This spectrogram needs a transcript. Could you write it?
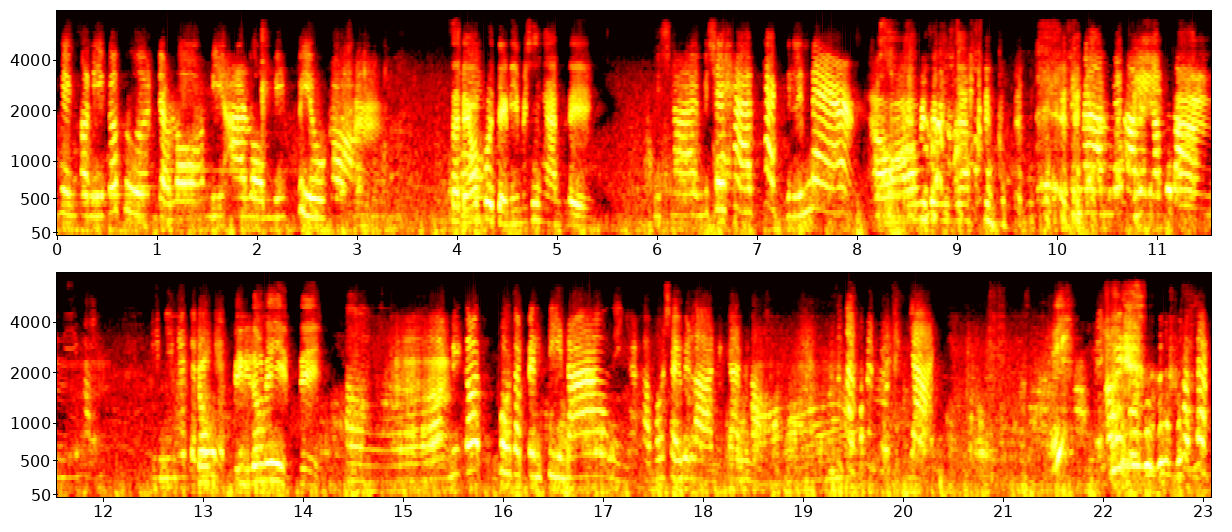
เพลงตอนนี้ก็คือเดี๋ยวรอมีอารมณ์มีฟิลก่อน อ่าแสดงว่าโปรเจกต์นี้ไม่ใช่งานเพลง ไม่ใช่ ไม่ใช่ hashtag billionaire อ๋อไม่ใช่ไม่ใช่ๆงานไหมคะระยะเวลาปีนี้ไหมปีนี้น่าจะต้ได้องเห็นปีนี้ต้องได้เห็นสิ เออนี่ก็คงจะเป็นปีหน้าอะไรอย่างเงี้ยค่ะเพราะใช้เวลาในการทำแต่ก็เป็นโปรเจกต์ใหญ่เอ๊ะคอนแลบ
